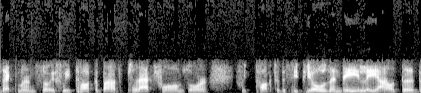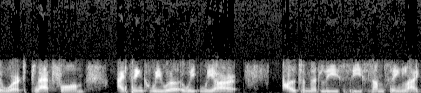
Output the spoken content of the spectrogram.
segments. So if we talk about platforms or if we talk to the CPOs and they lay out the, the word platform, I think we will we, we are ultimately see something like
